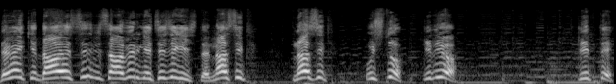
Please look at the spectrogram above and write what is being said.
Demek ki davetsiz misafir geçecek işte. Nasip. Nasip. Uçtu. Gidiyor. Gitti.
